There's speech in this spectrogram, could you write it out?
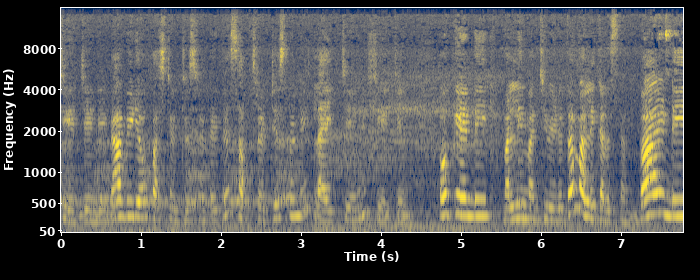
షేర్ చేయండి. నా వీడియో ఫస్ట్ టైం చూసినట్టయితే సబ్స్క్రైబ్ చేసుకోండి లైక్ చేయండి షేర్ చేయండి. ఓకే అండి. మళ్ళీ మంచి వీడియోతో మళ్ళీ కలుస్తాను బాయ్ అండి.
